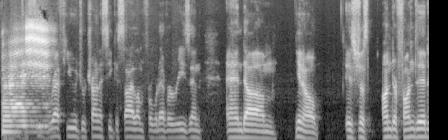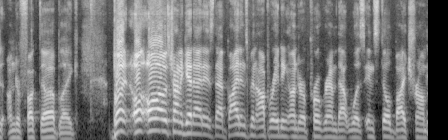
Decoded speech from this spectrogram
Fresh. refuge. We're trying to seek asylum for whatever reason, and um, you know, it's just underfunded, underfucked up. Like, but all, all I was trying to get at is that Biden's been operating under a program that was instilled by Trump,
